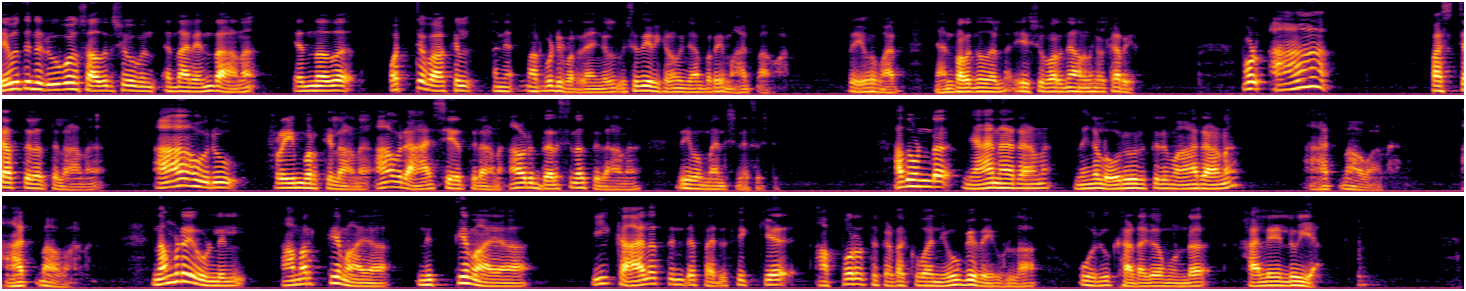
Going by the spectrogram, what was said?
ദൈവത്തിന്റെ രൂപവും സാദൃശ്യവും എന്നാൽ എന്താണ് എന്നത് ഒറ്റ വാക്കിൽ ഞാൻ മറുപടി പറഞ്ഞെങ്കിൽ വിശദീകരിക്കണമെങ്കിൽ ഞാൻ പറയും ആത്മാവാണ്. ദൈവമാത്മ ഞാൻ പറഞ്ഞതല്ല യേശു പറഞ്ഞാണ് നിങ്ങൾക്കറിയാം. അപ്പോൾ ആ പശ്ചാത്തലത്തിലാണ് ആ ഒരു ഫ്രെയിം വർക്കിലാണ് ആ ഒരു ആശയത്തിലാണ് ആ ഒരു ദർശനത്തിലാണ് ദൈവം മനുഷ്യനെ സൃഷ്ടിച്ചത്. അതുകൊണ്ട് ഞാൻ നിങ്ങൾ ഓരോരുത്തരും ആരാണ്? ആത്മാവാണ്. ആത്മാവാണ്. നമ്മുടെ ഉള്ളിൽ അമർത്യമായ നിത്യമായ ഈ കാലത്തിന്റെ പരിധിക്ക് അപ്പുറത്ത് കിടക്കുവാൻ യോഗ്യതയുള്ള ഒരു ഘടകമുണ്ട് ഹലേലുയ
